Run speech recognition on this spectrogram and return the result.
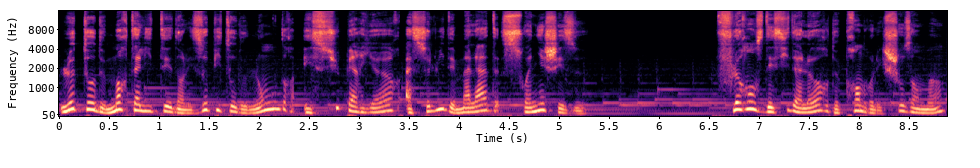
Le taux de mortalité dans les hôpitaux de Londres est supérieur à celui des malades soignés chez eux. Florence décide alors de prendre les choses en main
